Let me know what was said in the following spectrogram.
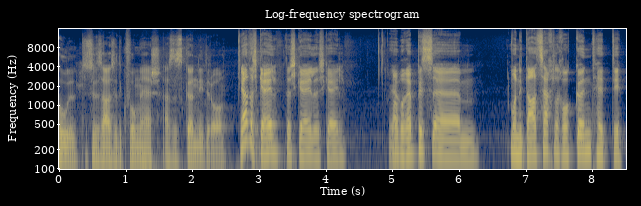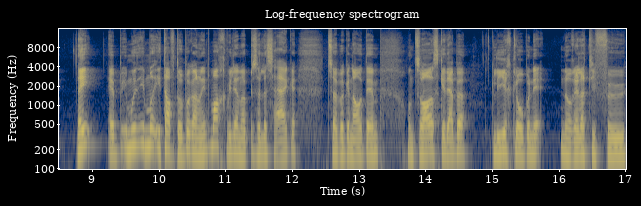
cool, dass du das alles wieder gefunden hast. Also das gönne ich dir auch. Ja, das ist geil, das ist geil, das ist geil. Ja. Aber etwas, ähm, was ich tatsächlich auch gegönnt hätte. Nein, ich, muss, ich, muss- ich darf den Übergang noch nicht machen, weil ich noch etwas sagen zu eben genau dem. Und zwar, es gibt eben gleich, glaube ich, noch relativ viele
